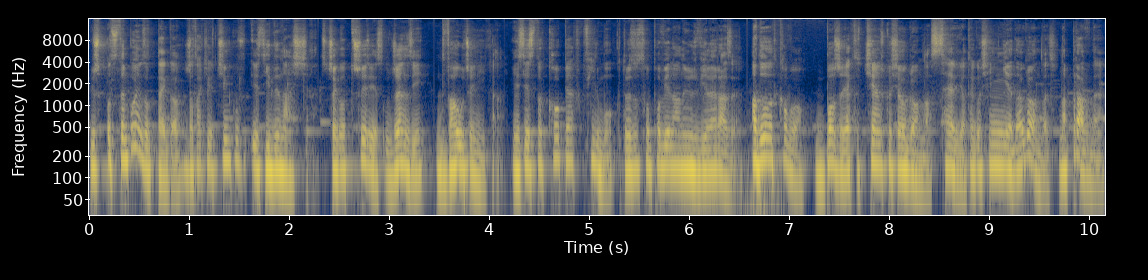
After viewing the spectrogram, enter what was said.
Już odstępując od tego, że takich odcinków jest 11, z czego 3 jest u Gen Z, 2 u. Więc jest to kopia filmu, który został powielany już wiele razy. A dodatkowo, Boże, jak to ciężko się ogląda. Serio, tego się nie da oglądać. Naprawdę.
